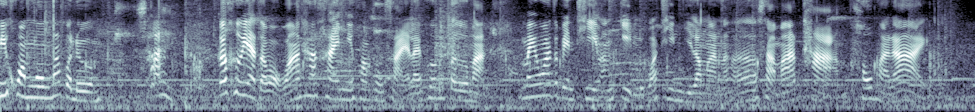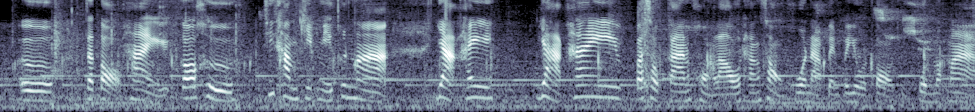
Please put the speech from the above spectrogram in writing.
มีความงงมากกว่าเดิม ใช่ ก็คืออยากจะบอกว่าถ้าใครมีความสงสัยอะไรเพิ่มเติมอะไม่ว่าจะเป็นทีมอังกฤษหรือว่าทีมเยอรมันนะคะสามารถถามเข้ามาได้ เออจะตอบให้ก็คือที่ทำคลิปนี้ขึ้นมา อยากให้อยากให้ประสบการณ์ของเราทั้งสองคนอะเป็นประโยชน์ต่อทุกคนมาก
